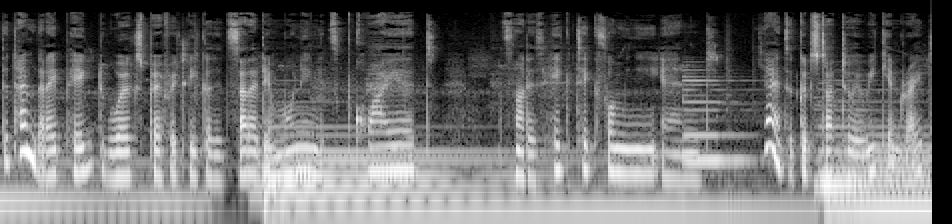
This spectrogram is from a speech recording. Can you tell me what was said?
the time that I picked works perfectly because it's Saturday morning, it's quiet, it's not as hectic for me, and yeah, it's a good start to a weekend, right?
